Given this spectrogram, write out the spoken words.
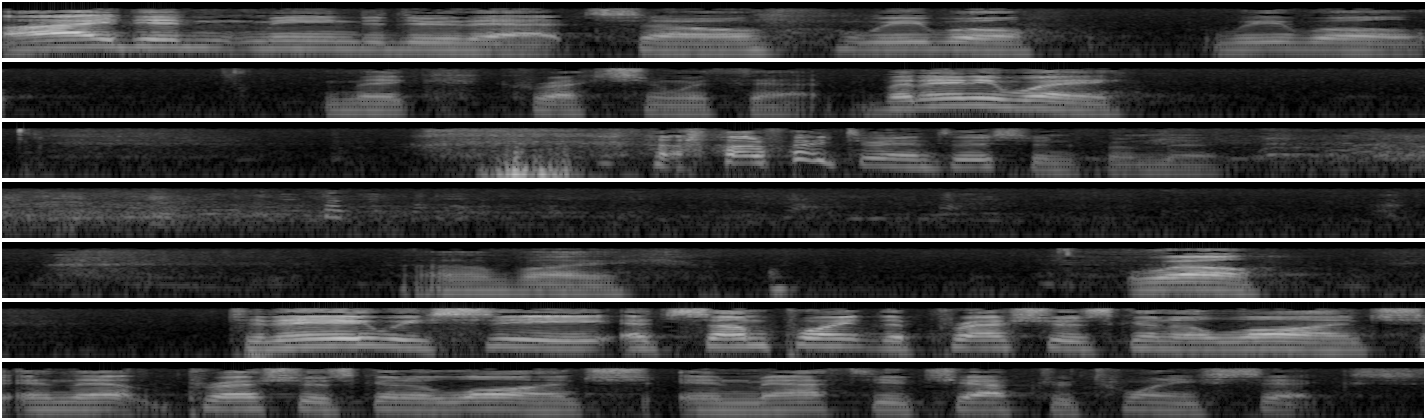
I didn't mean to do that, so we will we will make correction with that. But anyway, how do I transition from that? oh my. Well, today we see at some point the pressure is going to launch, and that pressure is going to launch in Matthew chapter 26.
